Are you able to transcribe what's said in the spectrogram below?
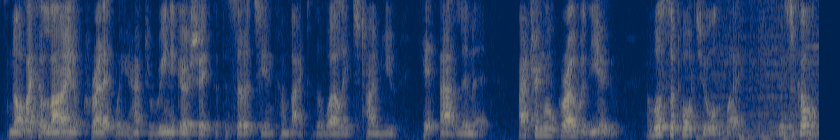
It's not like a line of credit where you have to renegotiate the facility and come back to the well each time you hit that limit. Factoring will grow with you and we'll support you all the way. A call.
